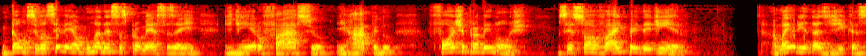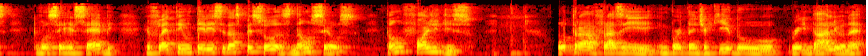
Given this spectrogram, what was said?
Então, se você vê alguma dessas promessas aí de dinheiro fácil e rápido, foge para bem longe. Você só vai perder dinheiro. A maioria das dicas que você recebe refletem o interesse das pessoas, não os seus. Então, foge disso. Outra frase importante aqui do Ray Dalio, né?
